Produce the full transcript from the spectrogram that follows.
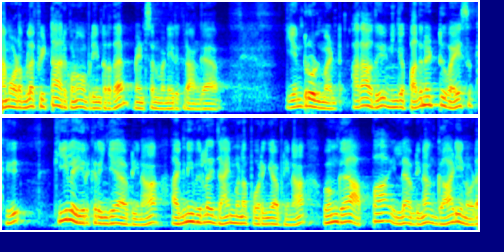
நம்ம உடம்புல ஃபிட்டாக இருக்கணும் அப்படின்றத மென்ஷன் பண்ணியிருக்கிறாங்க. என்ரோல்மெண்ட் அதாவது நீங்கள் பதினெட்டு வயசுக்கு கீழே இருக்கிறீங்க அப்படின்னா அக்னிவீரில் ஜாயின் பண்ண போகிறீங்க அப்படின்னா உங்கள் அப்பா இல்லை அப்படின்னா கார்டியனோட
